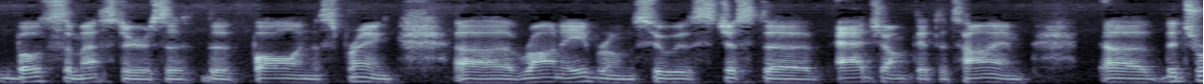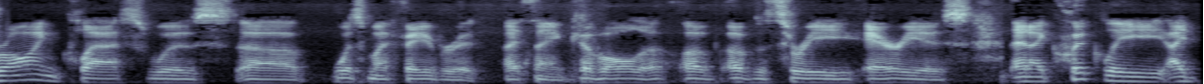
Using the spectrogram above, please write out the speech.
both semesters, the, the, fall and the spring. Uh, Ron Abrams, who was just an adjunct at the time, uh, the drawing class was uh, was my favorite. I think of all the of, of the three areas, and I quickly I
